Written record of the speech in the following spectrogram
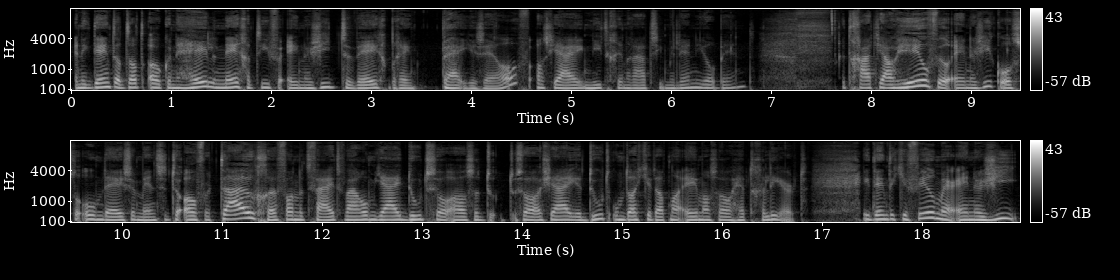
En ik denk dat dat ook een hele negatieve energie teweeg brengt bij jezelf, als jij niet generatie millennial bent. Het gaat jou heel veel energie kosten om deze mensen te overtuigen van het feit waarom jij doet zoals, het, zoals jij het doet, omdat je dat nou eenmaal zo hebt geleerd. Ik denk dat je veel meer energie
